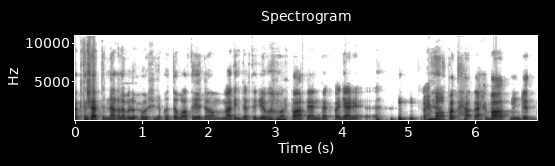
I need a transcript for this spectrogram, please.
فاكتشفت إن أغلب الوحوش اللي كنت أبغى أصيدهم ما تقدر تجيبهم ال party عندك فجاني إحباط. فتح إحباط من جد.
